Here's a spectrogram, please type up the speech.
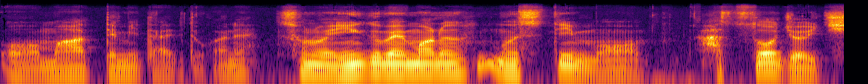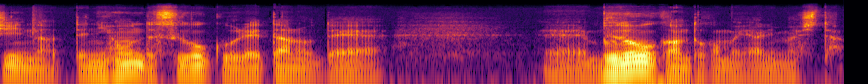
回ってみたりとかねそのイングベ・マルムスティンも初登場1位になって日本ですごく売れたので、えー、武道館とかもやりました。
